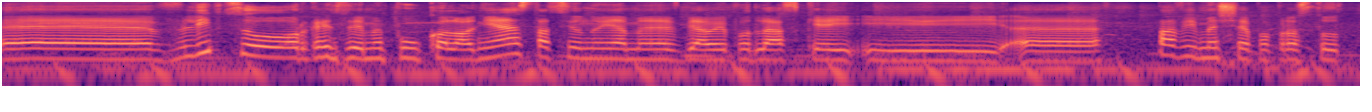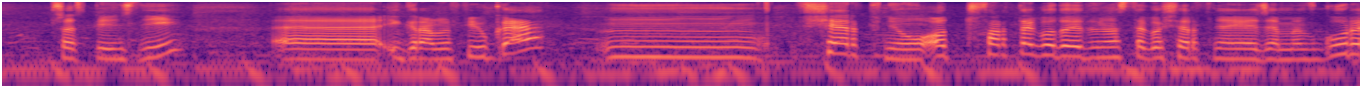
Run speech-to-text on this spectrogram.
E, w lipcu organizujemy półkolonie, stacjonujemy w Białej Podlaskiej i e, bawimy się po prostu przez 5 dni e, i gramy w piłkę. Mm, w sierpniu, od 4 do 11 sierpnia jedziemy w góry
